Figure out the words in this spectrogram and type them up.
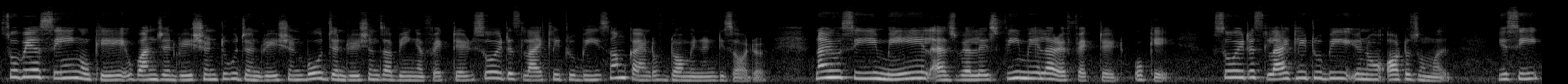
So we are saying okay one generation two generation both generations are being affected. So it is likely to be some kind of dominant disorder. Now you see male as well as female are affected. Okay. So it is likely to be you know autosomal you see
